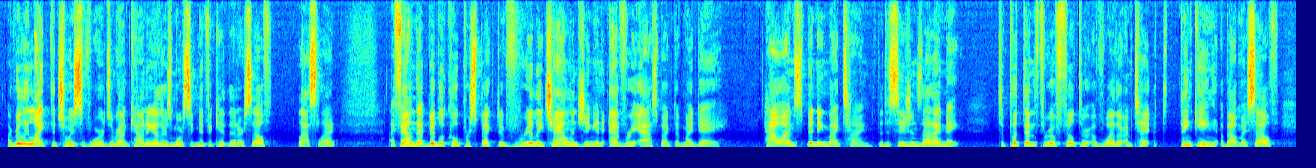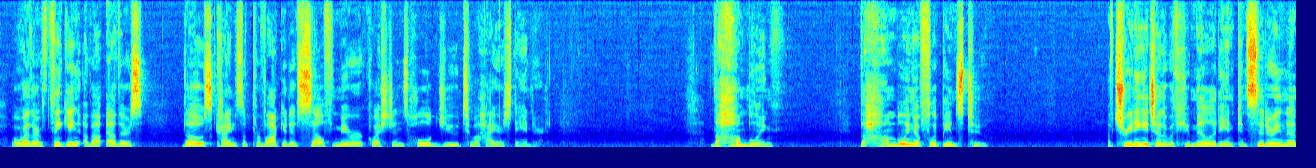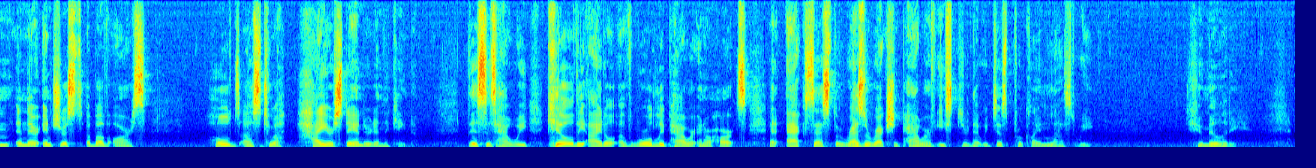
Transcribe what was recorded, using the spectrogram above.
I really like the choice of words around counting others more significant than ourselves. Last slide. I found that biblical perspective really challenging in every aspect of my day. How I'm spending my time, the decisions that I make, to put them through a filter of whether I'm thinking about myself or whether I'm thinking about others those kinds of provocative self mirror questions hold you to a higher standard. The humbling, the humbling of Philippians 2, of treating each other with humility and considering them and their interests above ours, holds us to a higher standard in the kingdom. This is how we kill the idol of worldly power in our hearts and access the resurrection power of Easter that we just proclaimed last week. Humility.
